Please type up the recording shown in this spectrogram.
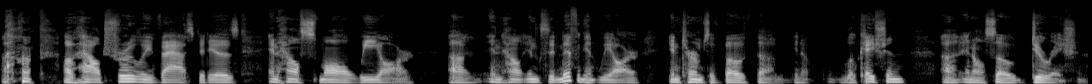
uh, of how truly vast it is and how small we are. Uh, and how insignificant we are in terms of both, um, you know, location uh, and also duration.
